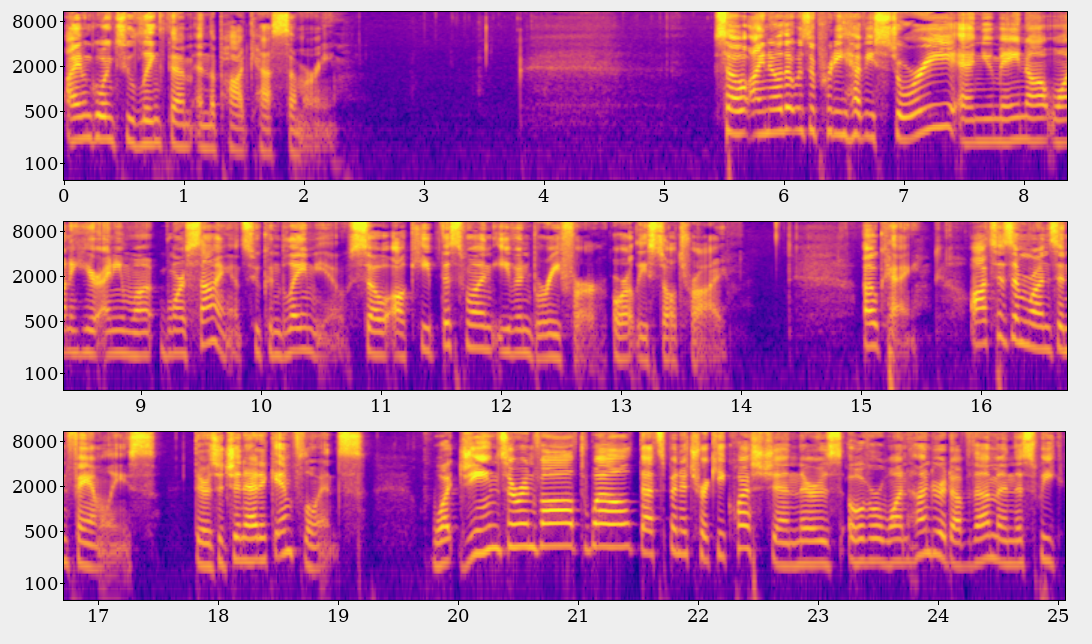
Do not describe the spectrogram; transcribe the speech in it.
I am going to link them in the podcast summary. So I know that was a pretty heavy story, and you may not want to hear any more science. Who can blame you? So I'll keep this one even briefer, or at least I'll try. Okay, autism runs in families. There's a genetic influence. What genes are involved? Well, that's been a tricky question. There's over 100 of them, and this week,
